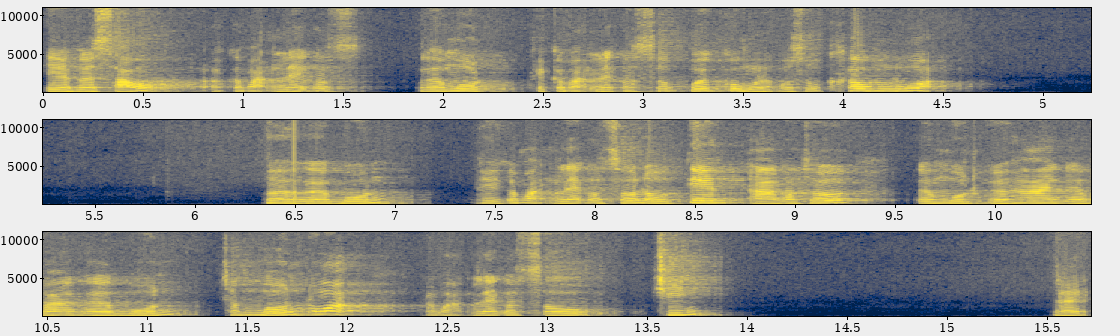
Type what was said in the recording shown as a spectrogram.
thì là G6 các bạn lấy con G1 thì các bạn lấy con số cuối cùng là con số 0 đúng không ạ và G4 thì các bạn lấy con số đầu tiên à con số G1, G2, G3, G4 trong 4 đúng không ạ? Các bạn lấy con số 9. Đấy.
